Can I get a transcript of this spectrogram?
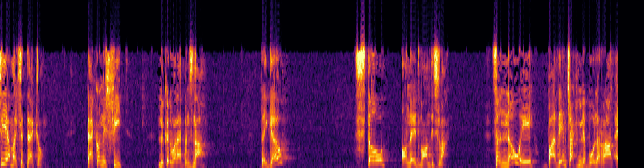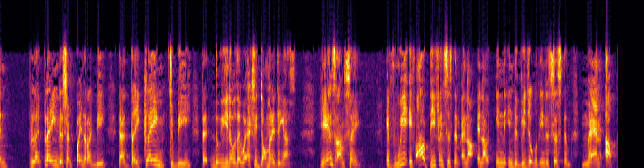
Siya makes a tackle. Back on his feet. Look at what happens now. They go. Still on the advantage line. So nowhere by them chucking the ball around and play, playing the champagne rugby that they claim to be, that you know they were actually dominating us. Hence, I'm saying if we, if our defense system and our, and our in the individual within the system man up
